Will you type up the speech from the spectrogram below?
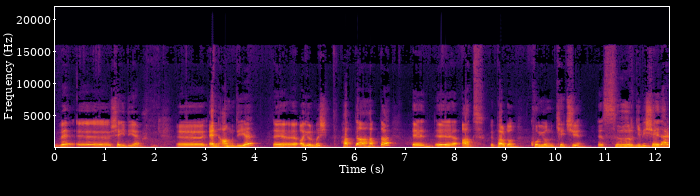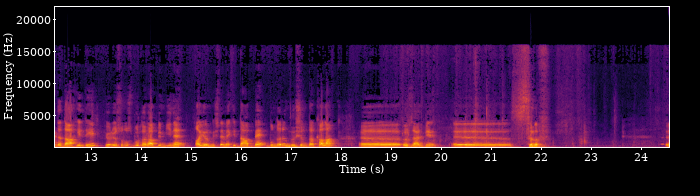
ve e, şey diye e, en'am diye e, ayırmış. Hatta hatta e, at pardon koyun, keçi, e, sığır gibi şeyler de dahil değil. Görüyorsunuz burada Rabbim yine ayırmış. Demek ki dabbe bunların dışında kalan e, özel bir e, sınıf. E,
